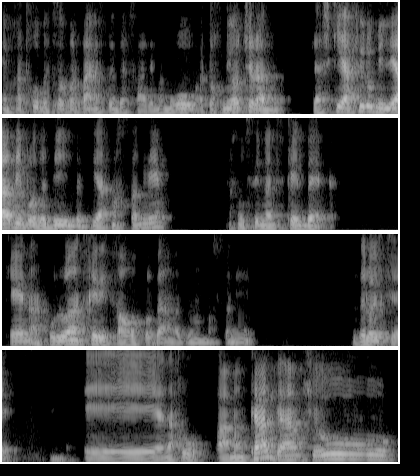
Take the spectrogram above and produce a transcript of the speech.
הם חתכו בסוף 2021 הם אמרו התוכניות שלנו להשקיע אפילו מיליארדים בודדים בבניית מחסנים אנחנו עושים להם scale back כן, אנחנו לא נתחיל להתחרות פה באמזון במחסנים, זה לא יקרה. אה, אנחנו, המנכ"ל גם שהוא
